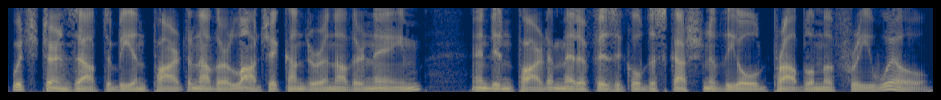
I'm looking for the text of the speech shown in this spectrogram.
which turns out to be in part another logic under another name, and in part a metaphysical discussion of the old problem of free will.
